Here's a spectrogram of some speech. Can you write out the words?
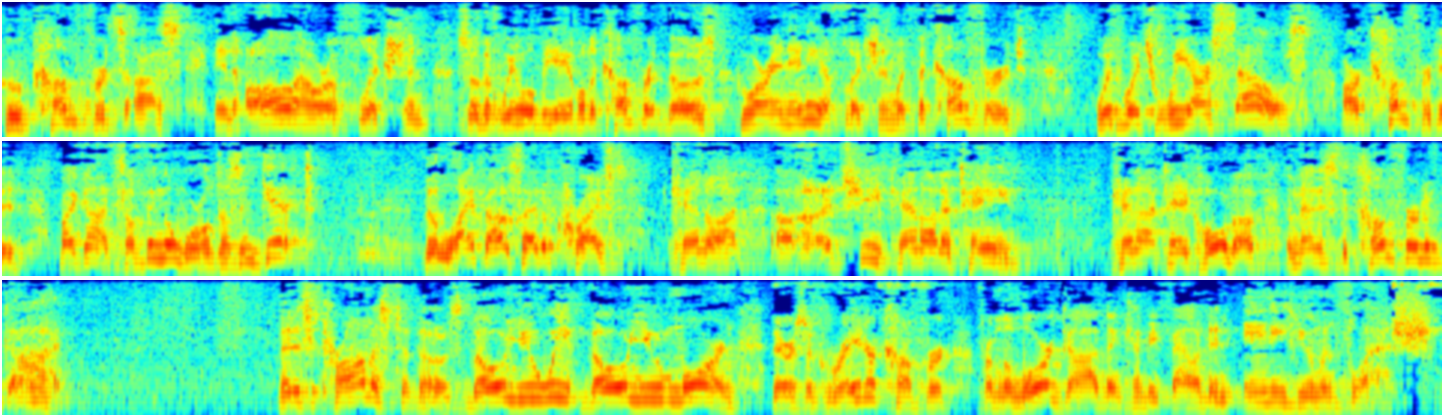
who comforts us in all our affliction so that we will be able to comfort those who are in any affliction with the comfort with which we ourselves are comforted by God. Something the world doesn't get. That life outside of Christ cannot uh, achieve, cannot attain, cannot take hold of, and that is the comfort of God that is promised to those. Though you weep, though you mourn, there is a greater comfort from the Lord God than can be found in any human flesh,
